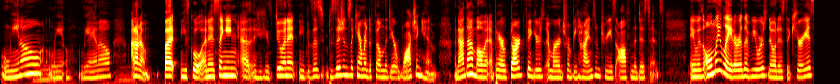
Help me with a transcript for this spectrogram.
Lino, Le- Liano. I don't know, but he's cool and his singing. Uh, he's doing it. He posi- positions the camera to film the deer watching him, and at that moment, a pair of dark figures emerge from behind some trees off in the distance. It was only later that viewers noticed the curious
